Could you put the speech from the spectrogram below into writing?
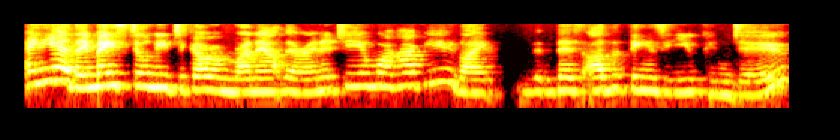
And yeah, they may still need to go and run out their energy and what have you. Like there's other things that you can do.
